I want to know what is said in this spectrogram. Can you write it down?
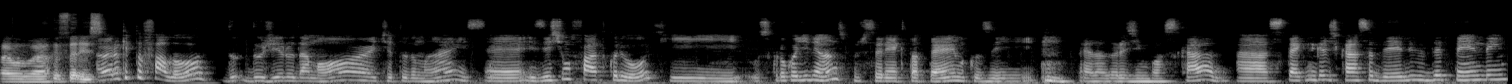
a referência. Agora o que tu falou do, do giro da morte e tudo mais, é, existe um fato curioso que os crocodilianos, por serem ectotérmicos e predadores de emboscada, as técnicas de caça deles dependem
